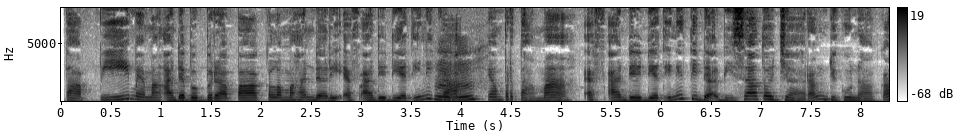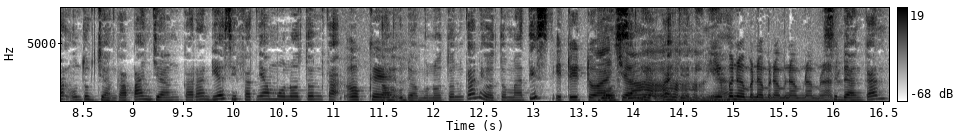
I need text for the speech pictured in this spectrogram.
Tapi memang ada beberapa kelemahan dari FAD diet ini Kak. Yang pertama, FAD diet ini tidak bisa atau jarang digunakan untuk jangka panjang karena dia sifatnya monoton Kak. Oke. Kalau udah monoton kan ya otomatis Itu itu bosen aja. ya Kak jadinya. Iya benar benar benar benar. benar. Sedangkan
